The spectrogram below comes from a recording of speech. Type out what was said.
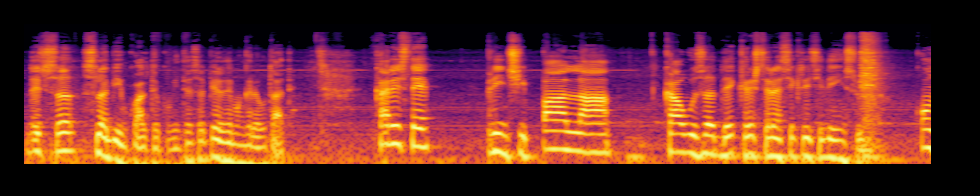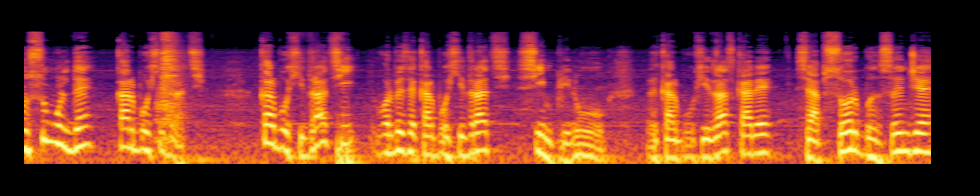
deci să slăbim cu alte cuvinte, să pierdem în greutate. Care este principala cauză de creșterea secreției de insulină. Consumul de carbohidrați. Carbohidrații, vorbesc de carbohidrați simpli, nu carbohidrați care se absorb în sânge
